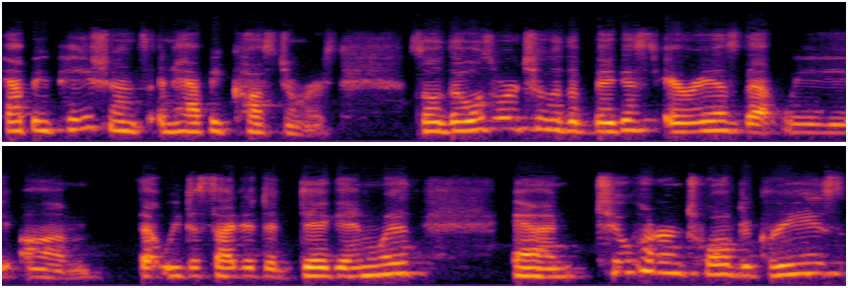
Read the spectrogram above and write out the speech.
happy patients and happy customers. So those were two of the biggest areas that we um, that we decided to dig in with. And 212 degrees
